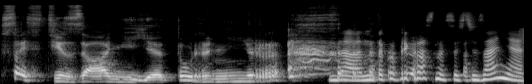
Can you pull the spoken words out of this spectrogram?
Состязание, турнир. Да, на такое прекрасное состязание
